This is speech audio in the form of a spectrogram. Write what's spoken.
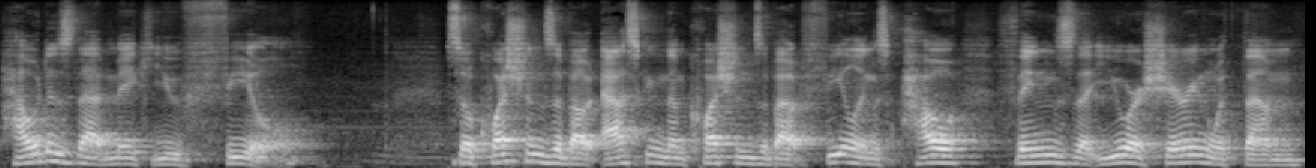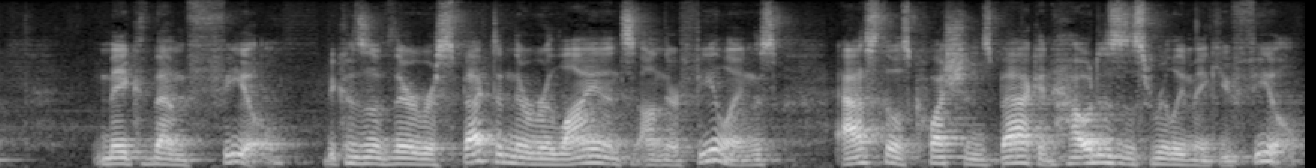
how does that make you feel? So, questions about asking them questions about feelings, how things that you are sharing with them make them feel. Because of their respect and their reliance on their feelings, ask those questions back and how does this really make you feel?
